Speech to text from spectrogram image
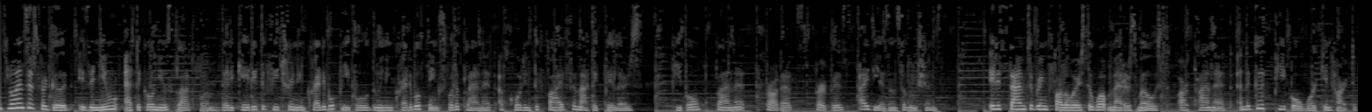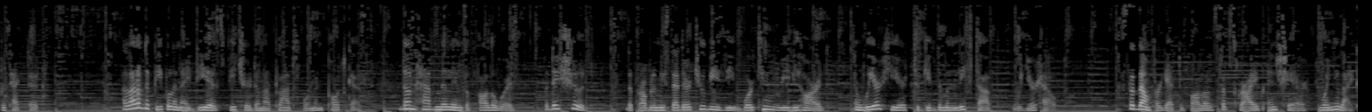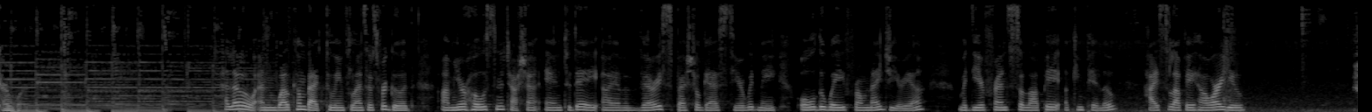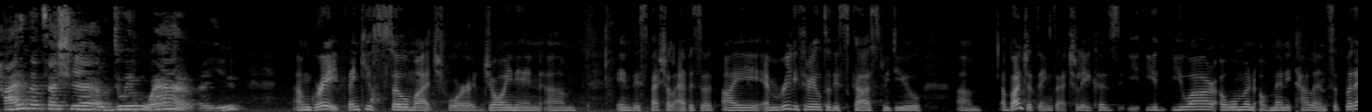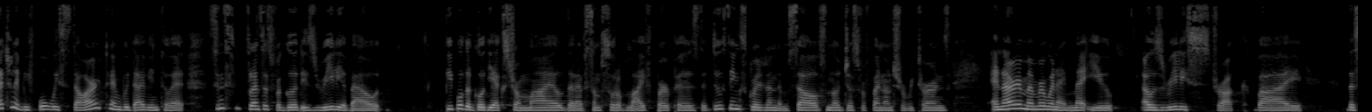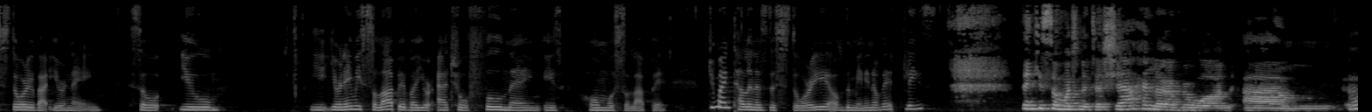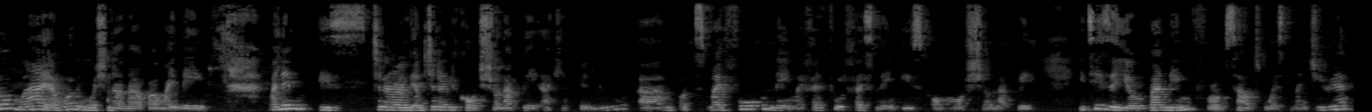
Influencers for Good is a new ethical news platform dedicated to featuring incredible people doing incredible things for the planet according to five thematic pillars people, planet, products, purpose, ideas, and solutions. It is time to bring followers to what matters most our planet and the good people working hard to protect it. A lot of the people and ideas featured on our platform and podcast don't have millions of followers, but they should. The problem is that they're too busy working really hard and we are here to give them a lift up with your help. So don't forget to follow, subscribe, and share when you like our work. Hello, and welcome back to Influencers for Good. I'm your host, Natasha, and today I have a very special guest here with me, all the way from Nigeria, my dear friend Solape Akinpelu. Hi, Solape, how are you? Hi, Natasha. I'm doing well. Are you? I'm great. Thank you so much for joining um, in this special episode. I am really thrilled to discuss with you um, a bunch of things actually, because you you are a woman of many talents. But actually, before we start and we dive into it, since Influencers for Good is really about people that go the extra mile, that have some sort of life purpose, that do things greater than themselves, not just for financial returns. And I remember when I met you, I was really struck by the story about your name. So you, you your name is Solape, but your actual full name is Omo Solape. Do you mind telling us the story of the meaning of it, please? Thank you so much, Natasha. Hello, everyone. Um, oh my, I'm all emotional now about my name. My name is generally, I'm generally called Sholape Akinpelu, um, but my full name, my full first name is Omo Sholape. It is a Yoruba name from southwest Nigeria.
